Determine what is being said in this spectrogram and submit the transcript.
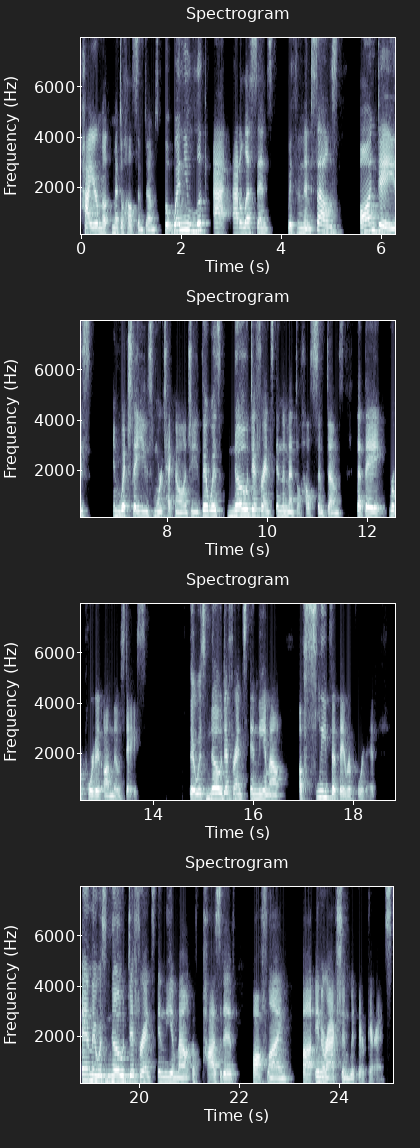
higher mental health symptoms. But when you look at adolescents within themselves on days in which they used more technology, there was no difference in the mental health symptoms that they reported on those days. There was no difference in the amount of sleep that they reported. And there was no difference in the amount of positive offline uh, interaction with their parents.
